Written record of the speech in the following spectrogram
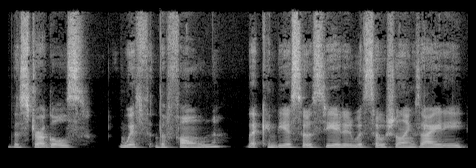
the struggles with the phone that can be associated with social anxiety.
